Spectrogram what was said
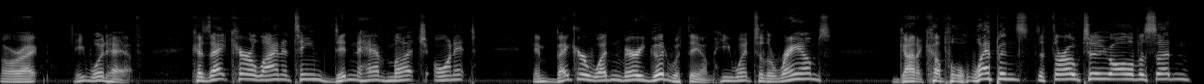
All right, he would have. Because that Carolina team didn't have much on it, and Baker wasn't very good with them. He went to the Rams, got a couple of weapons to throw to all of a sudden.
